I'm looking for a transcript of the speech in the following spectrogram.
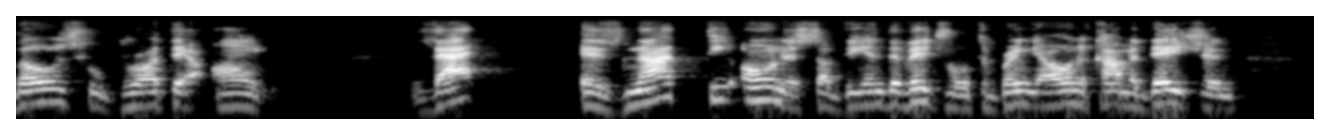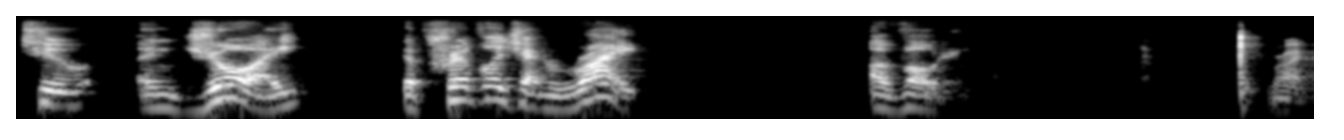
those who brought their own. That is not the onus of the individual to bring their own accommodation to enjoy the privilege and right of voting. Right.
